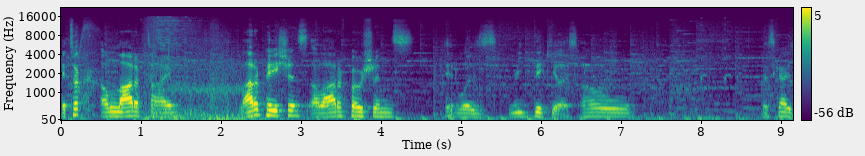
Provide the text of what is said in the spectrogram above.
It took a lot of time, a lot of patience, a lot of potions. It was ridiculous. Oh, this guy's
